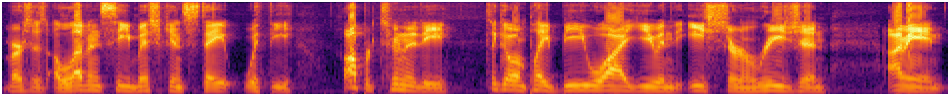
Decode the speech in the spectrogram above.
versus 11 seed Michigan State with the opportunity to go and play BYU in the Eastern region. I mean,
